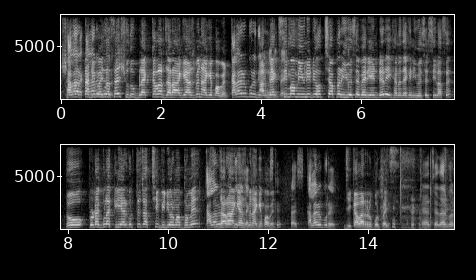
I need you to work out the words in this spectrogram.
সাত আটটা ডিভাইস আছে। শুধু ব্ল্যাক কালার যারা আগে আসবেন আগে পাবেন। কালারের উপরে আর দিলেন নাকি price? ম্যাক্সিমাম ইউনিটি হচ্ছে আপনার ইউএসএ ভ্যারিয়েন্টের এখানে দেখেন ইউএস সিল আছে। তো প্রোডাক্টগুলো ক্লিয়ার করতে চাচ্ছি ভিডিওর মাধ্যমে। যারা আগে আসবেন আগে পাবেন। আজকে? কালারের উপরে? জি কালারের উপর প্রাইস আচ্ছা তারপর?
